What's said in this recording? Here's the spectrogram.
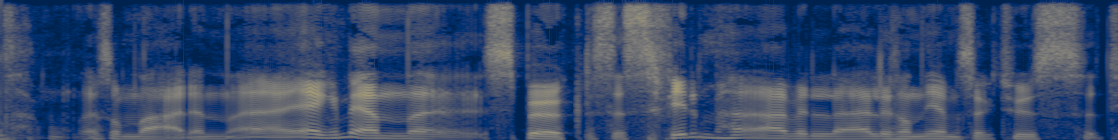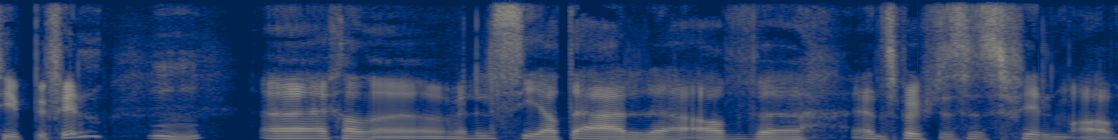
sett. Som det er en, eh, egentlig en eh, spøkelsesfilm. Er vel, eller sånn hjemsøkt hus-type film. Mm. Uh, Jeg kan vel si at det er av uh, en spøkelsesfilm av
